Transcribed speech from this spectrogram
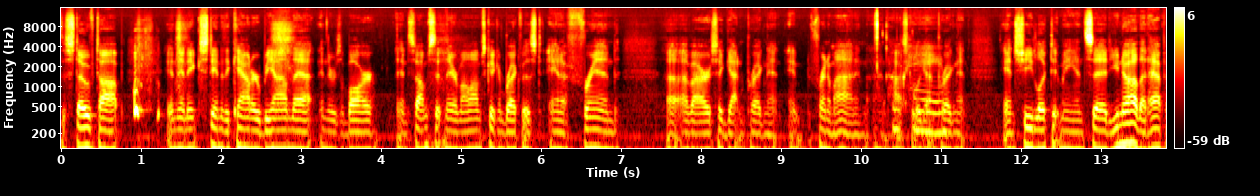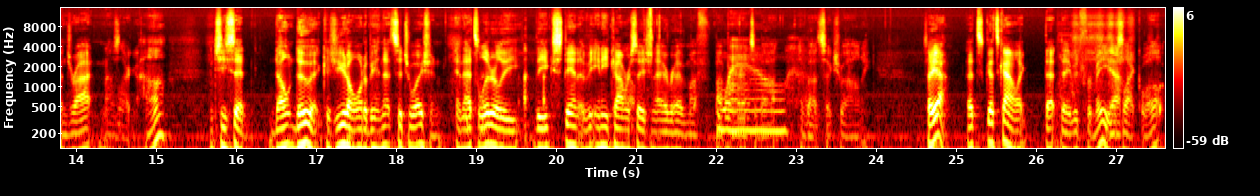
the stove top, and then extended the counter beyond that, and there's a bar. And so I'm sitting there, my mom's cooking breakfast, and a friend uh, of ours had gotten pregnant, and a friend of mine in, in high school had gotten pregnant, and she looked at me and said, "You know how that happens, right?" And I was like, "Huh?" And she said, "Don't do it because you don't want to be in that situation." And that's literally the extent of any conversation I ever have with my, my parents about about sexuality. So yeah, that's that's kind of like that, David. For me, it's like, well,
